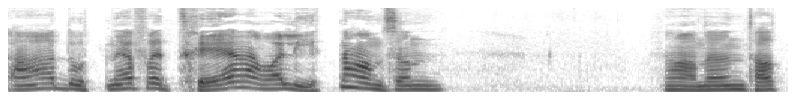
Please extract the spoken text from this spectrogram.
han datt ned fra et tre da han var liten. Han, sånn, så hadde tatt,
